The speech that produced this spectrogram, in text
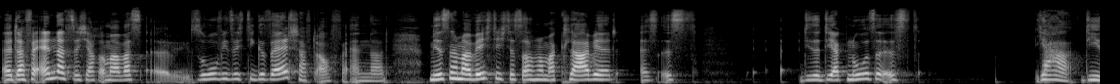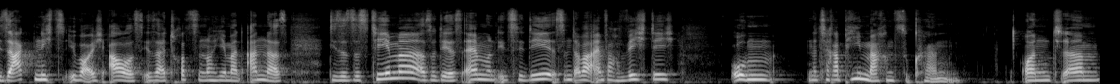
äh, da verändert sich auch immer was, äh, so wie sich die Gesellschaft auch verändert. Mir ist nochmal wichtig, dass auch nochmal klar wird, es ist, diese Diagnose ist ja, die sagt nichts über euch aus. Ihr seid trotzdem noch jemand anders. Diese Systeme, also DSM und ICD, sind aber einfach wichtig, um eine Therapie machen zu können. Und ähm,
